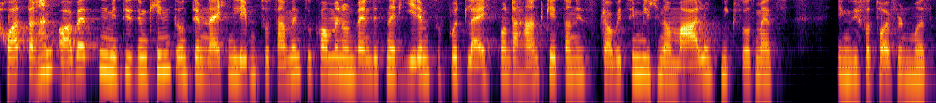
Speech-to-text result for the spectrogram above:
hart daran arbeiten, mit diesem Kind und dem neuen Leben zusammenzukommen. Und wenn das nicht jedem sofort leicht von der Hand geht, dann ist es, glaube ich, ziemlich normal und nichts, was man jetzt irgendwie verteufeln muss.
